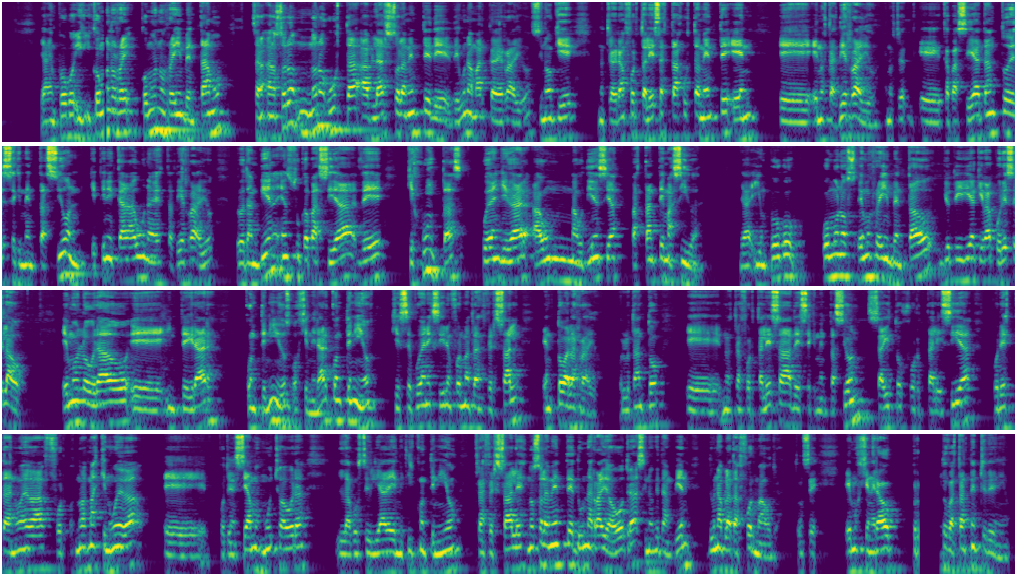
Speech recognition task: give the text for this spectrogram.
Ya, un poco, ¿y, cómo, nos cómo nos reinventamos? Sea, a nosotros no nos gusta hablar solamente de, de, una marca de radio, sino que nuestra gran fortaleza está justamente en, eh, en nuestras 10 radios, en nuestra eh, capacidad tanto de segmentación que tiene cada una de estas 10 radios, pero también en su capacidad de que juntas puedan llegar a una audiencia bastante masiva. ¿ya? Y un poco cómo nos hemos reinventado, yo te diría que va por ese lado. Hemos logrado eh, integrar contenidos o generar contenidos que se puedan exhibir en forma transversal en todas las radios. Por lo tanto, eh, nuestra fortaleza de segmentación se ha visto fortalecida por esta nueva, no es más que nueva, eh, potenciamos mucho ahora la posibilidad de emitir contenidos transversales, no solamente de una radio a otra, sino que también de una plataforma a otra. Entonces, hemos generado proyectos bastante entretenidos.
